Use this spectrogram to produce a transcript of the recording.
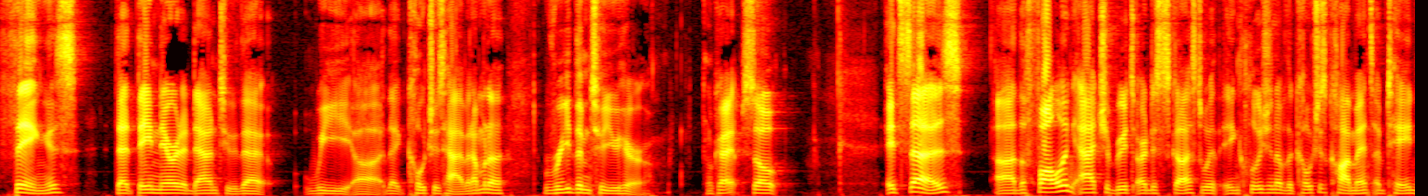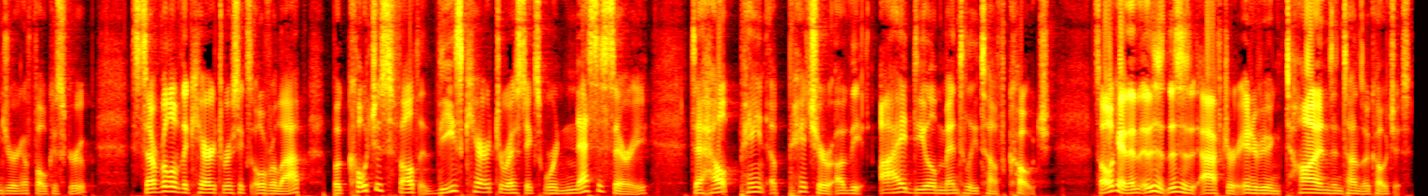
things that they narrowed it down to that we, uh, that coaches have. And I'm going to read them to you here. Okay. So it says, uh, the following attributes are discussed with inclusion of the coach's comments obtained during a focus group. Several of the characteristics overlap, but coaches felt these characteristics were necessary to help paint a picture of the ideal mentally tough coach. So, okay, then this is, this is after interviewing tons and tons of coaches.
